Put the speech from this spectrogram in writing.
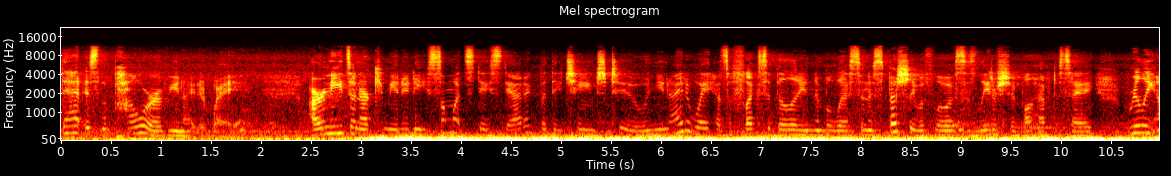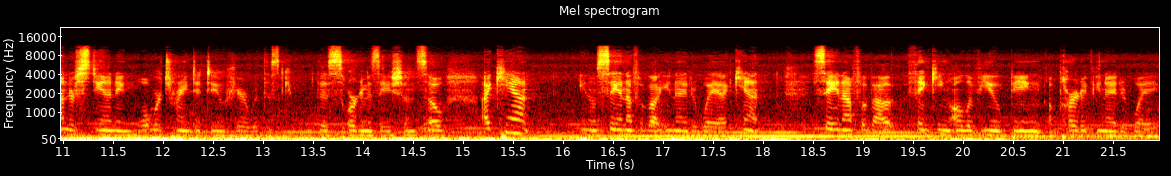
that is the power of United Way. Our needs in our community somewhat stay static, but they change too. And United Way has a flexibility nimbleness, and especially with Lois's leadership, I'll have to say, really understanding what we're trying to do here with this this organization. So I can't you know say enough about United Way. I can't say enough about thanking all of you being a part of United Way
